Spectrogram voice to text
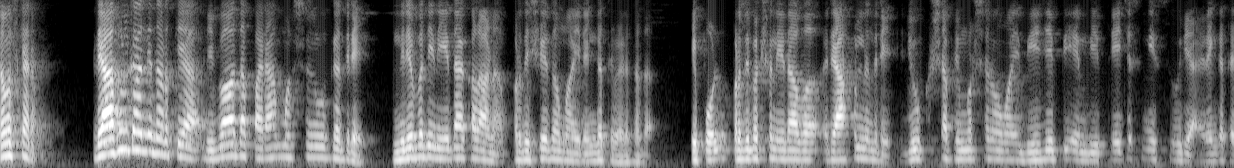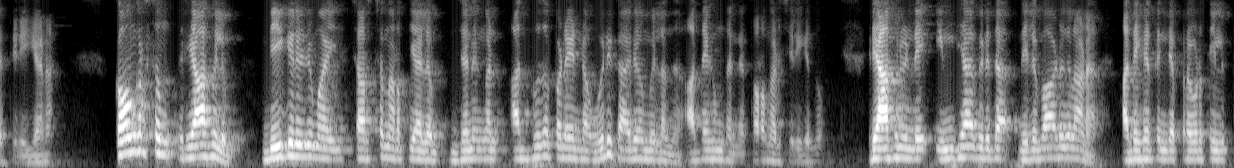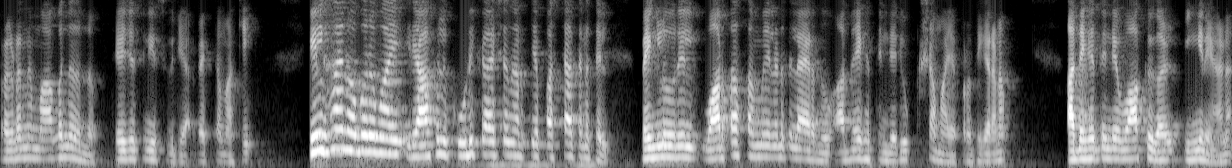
നമസ്കാരം. രാഹുൽ ഗാന്ധി നടത്തിയ വിവാദ പരാമർശങ്ങൾക്കെതിരെ നിരവധി നേതാക്കളാണ് പ്രതിഷേധവുമായി രംഗത്ത് വരുന്നത്. ഇപ്പോൾ പ്രതിപക്ഷ നേതാവ് രാഹുലിനെതിരെ രൂക്ഷ വിമർശനവുമായി B J P M P Tejaswini Surya രംഗത്തെത്തിയിരിക്കുകയാണ്. കോൺഗ്രസും രാഹുലും ഭീകരരുമായി ചർച്ച നടത്തിയാലും ജനങ്ങൾ അത്ഭുതപ്പെടേണ്ട ഒരു കാര്യവുമില്ലെന്ന് അദ്ദേഹം തന്നെ തുറന്നടിച്ചിരിക്കുന്നു. രാഹുലിന്റെ ഇന്ത്യ വിരുദ്ധ നിലപാടുകളാണ് അദ്ദേഹത്തിന്റെ പ്രവൃത്തിയിൽ പ്രകടനമാകുന്നതെന്നും തേജസ്വിനി സൂര്യ വ്യക്തമാക്കി. ഇൽഹാൻ ഒമറുമായി രാഹുൽ കൂടിക്കാഴ്ച നടത്തിയ പശ്ചാത്തലത്തിൽ ബംഗളൂരിൽ വാർത്താ സമ്മേളനത്തിലായിരുന്നു അദ്ദേഹത്തിന്റെ രൂക്ഷമായ പ്രതികരണം. അദ്ദേഹത്തിന്റെ വാക്കുകൾ ഇങ്ങനെയാണ്.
